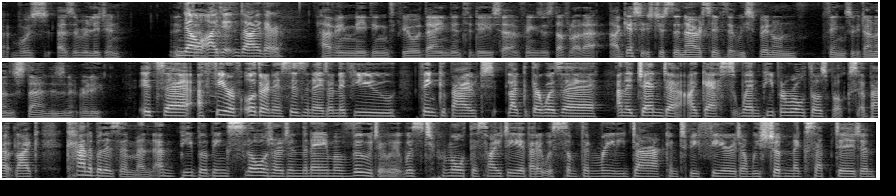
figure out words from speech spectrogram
uh, was as a religion. No, I didn't either. Having needing to be ordained and to do certain things and stuff like that. I guess it's just the narrative that we spin on things that we don't understand, isn't it? Really? It's a, a fear of otherness, isn't it? And if you think about like there was a an agenda, I guess, when people wrote those books about like cannibalism and, and people being slaughtered in the name of voodoo, it was to promote this idea that it was something really dark and to be feared and we shouldn't accept it and,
